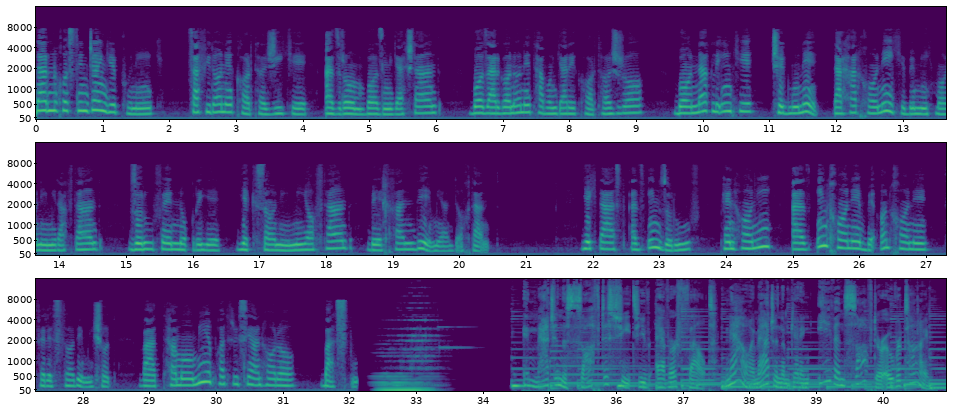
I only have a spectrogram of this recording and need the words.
در نخستین جنگ پونیک سفیران کارتاژی که از روم باز میگشتند بازرگانان توانگر کارتاژ را با نقل اینکه چگونه در هر خانه‌ای که به میهمانی می‌رفتند ظروف نقره یکسانی میافتند به خنده میانداختند. یک دست از این ظروف پنهانی از این خانه به آن خانه فرستاده می‌شد. و تمامی پاتریسیان ها را بس بود Imagine the softest sheets you've ever felt. Now imagine them getting even softer over time.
